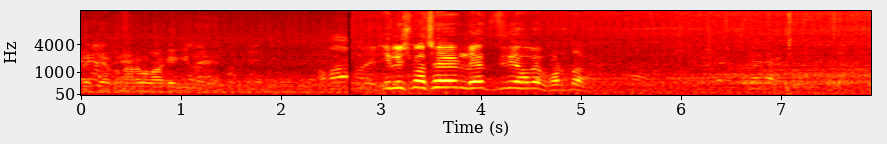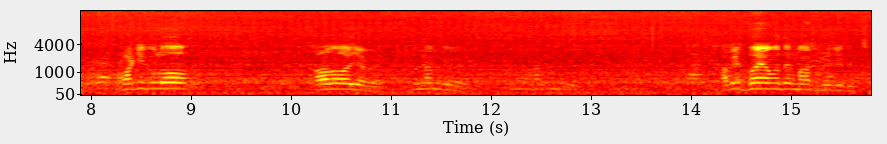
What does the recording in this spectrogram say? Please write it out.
দেখি এখন আরও লাগে কিনা। ইলিশ মাছের লেজ দিতে হবে ভর্তা। বাকিগুলো খাওয়া দাওয়া যাবে। নাম কি হাবিব ভাই আমাদের মাছ ভেজে দিচ্ছে।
